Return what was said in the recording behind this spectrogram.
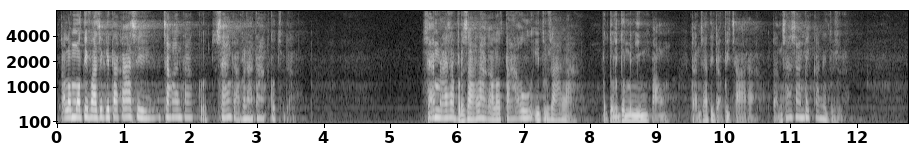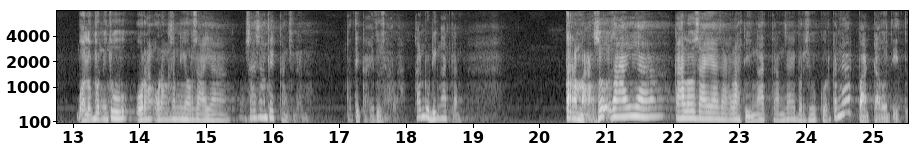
Kalau motivasi kita kasih, jangan takut. Saya nggak pernah takut sudah. Saya merasa bersalah kalau tahu itu salah, betul-betul menyimpang dan saya tidak bicara dan saya sampaikan itu sudah. Walaupun itu orang-orang senior saya, saya sampaikan sudah. Ketika itu salah, kan perlu diingatkan. Termasuk saya, kalau saya salah diingatkan, saya bersyukur. Kenapa Daud itu?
